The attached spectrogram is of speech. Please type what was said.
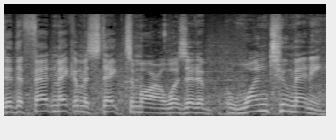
did the Fed make a mistake tomorrow? Was it a one too many?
